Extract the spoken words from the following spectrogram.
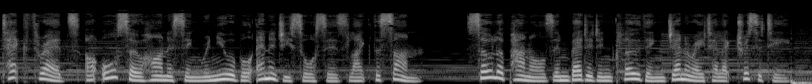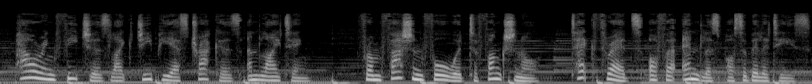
Tech threads are also harnessing renewable energy sources like the sun. Solar panels embedded in clothing generate electricity, powering features like GPS trackers and lighting. From fashion forward to functional, tech threads offer endless possibilities.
